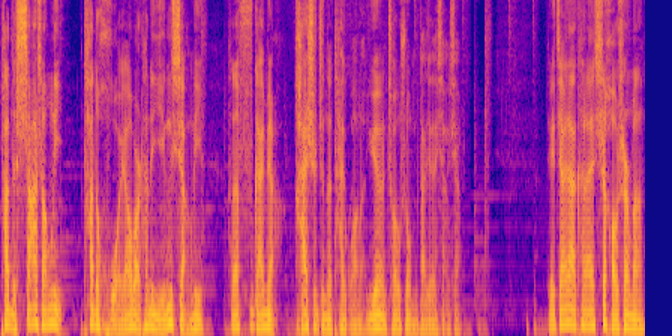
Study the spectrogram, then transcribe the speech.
它的杀伤力、它的火药味、它的影响力、它的覆盖面还是真的太广了，远远超出我们大家的想象。这降价看来是好事吗？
